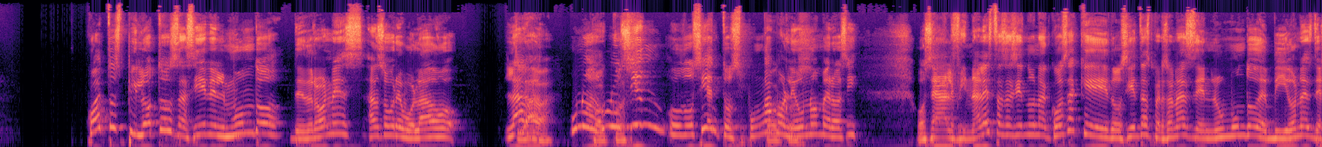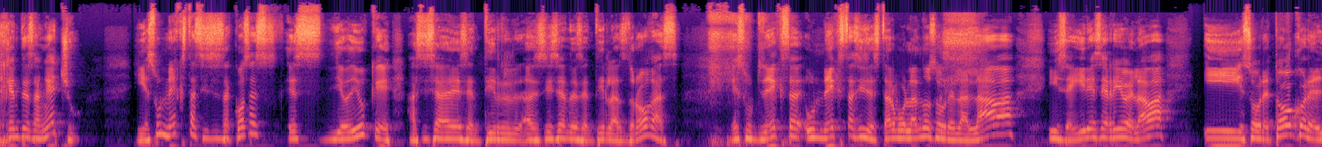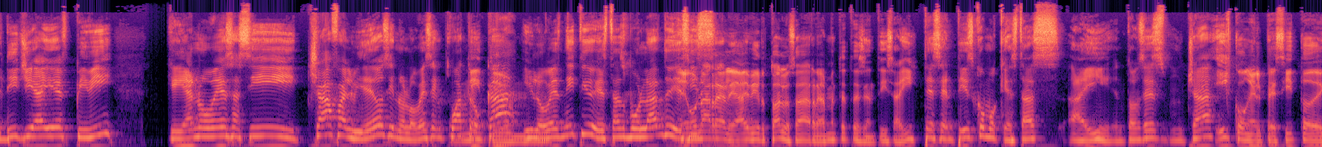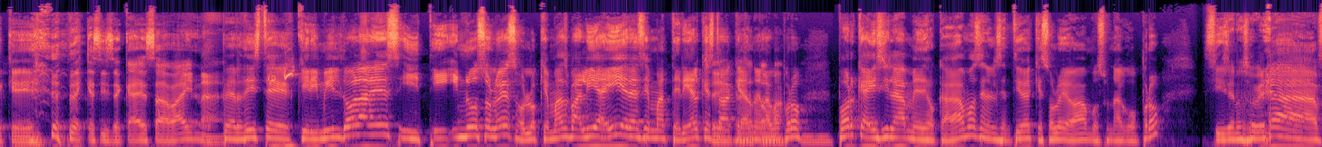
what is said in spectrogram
¿cuántos pilotos así en el mundo de drones han sobrevolado lava? Lava. Uno, unos 100 o 200, pongámosle Pocos. un número así. O sea, al final estás haciendo una cosa que 200 personas en un mundo de billones de gentes han hecho. Y es un éxtasis, esa cosa es, es- yo digo que así se ha de sentir, así se han de sentir las drogas. Es un, éxtasis, un éxtasis estar volando sobre la lava y seguir ese río de lava. Y sobre todo con el DJI FPV, que ya no ves así chafa el video, sino lo ves en 4K Nítido. y lo ves nítido y estás volando y En decís, una realidad virtual, o sea, realmente te sentís ahí. te sentís como que estás ahí. Entonces, mucha... Y con el pesito de que, de que si se cae esa vaina. Perdiste mil dólares y, y- y no solo eso, lo que más valía ahí era ese material que Sí, estaba quedando en la. GoPro. Porque ahí sí la medio cagamos en el sentido de que solo llevábamos una GoPro. Si se nos hubiera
